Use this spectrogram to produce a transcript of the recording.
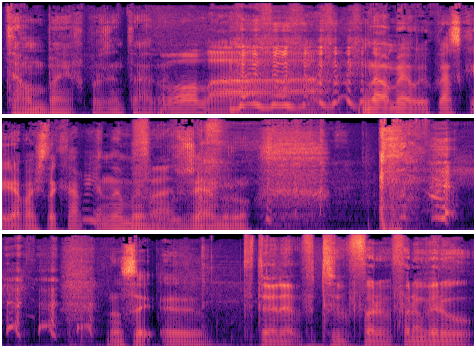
tão bem representado. Olá! Não, meu, eu quase caí abaixo da cabina, meu. Faz. Género. Não sei. Uh... Foram, foram ver o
